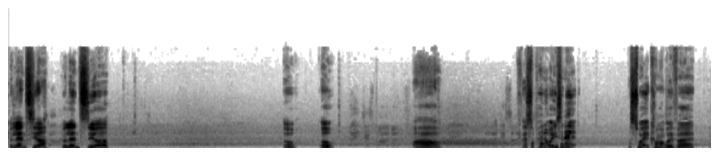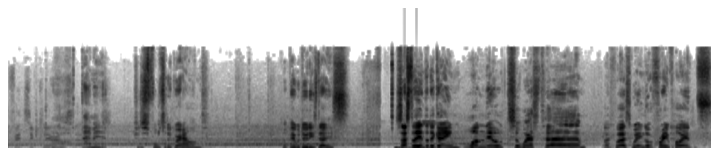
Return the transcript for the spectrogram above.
Valencia. Valencia. Oh. Oh. Oh. That's a penalty, isn't it? I swear it come up with a... Oh, damn it. Should just fall to the ground. What people do these days. So that's the end of the game. 1-0 to West Ham. My first win, got three points.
